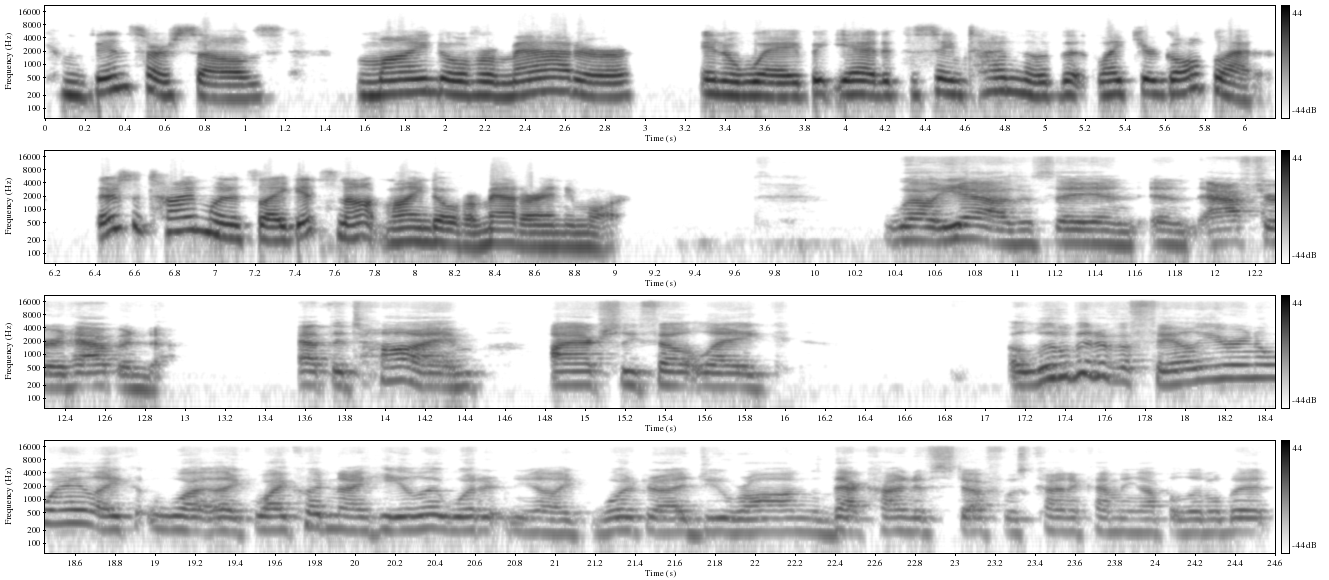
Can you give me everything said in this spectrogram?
convince ourselves mind over matter in a way but yet at the same time though that like your gallbladder there's a time when it's like it's not mind over matter anymore. Well yeah i say and and after it happened at the time i actually felt like a little bit of a failure in a way like what like why couldn't i heal it? What you know like what did i do wrong? That kind of stuff was kind of coming up a little bit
